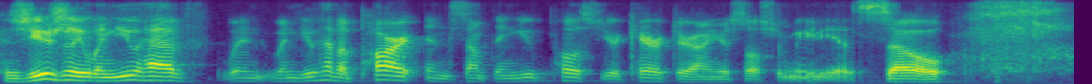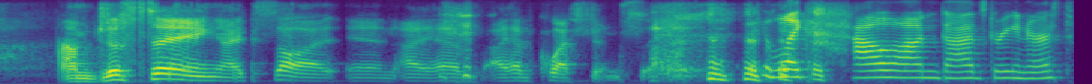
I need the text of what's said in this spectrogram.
because usually when you have when when you have a part in something, you post your character on your social media. So I'm just saying I saw it and I have I have questions. like how on God's green earth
